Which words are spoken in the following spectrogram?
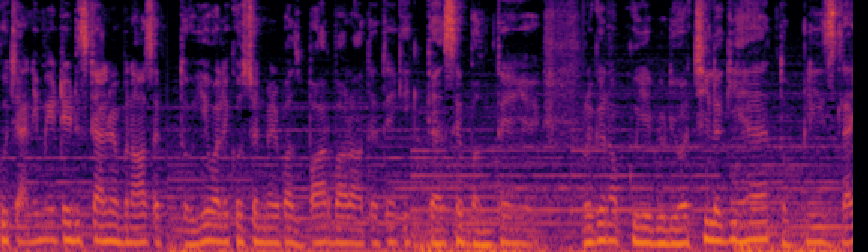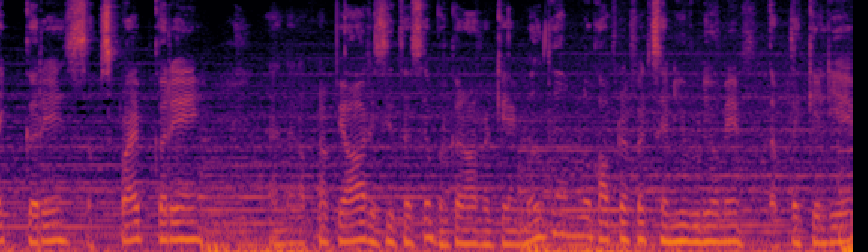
कुछ एनिमेटेड स्टाइल में बना सकते हो। ये वाले क्वेश्चन मेरे पास बार बार आते थे कि कैसे बनते हैं ये। अगर आपको ये वीडियो अच्छी लगी है तो प्लीज़ लाइक करें सब्सक्राइब करें एंड देन अपना प्यार इसी तरह से बरकरार रखें। मिलते हैं हम लोग आफ्टर इफेक्ट्स न्यू वीडियो में। तब तक के लिए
